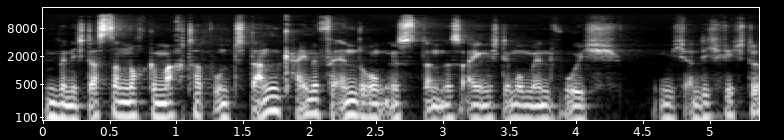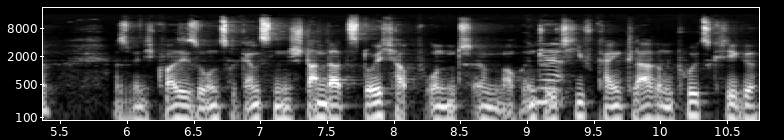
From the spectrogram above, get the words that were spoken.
Und wenn ich das dann noch gemacht habe und dann keine Veränderung ist, dann ist eigentlich der Moment, wo ich mich an dich richte. Also wenn ich quasi so unsere ganzen Standards durch habe und ähm, auch intuitiv ja. keinen klaren Impuls kriege,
